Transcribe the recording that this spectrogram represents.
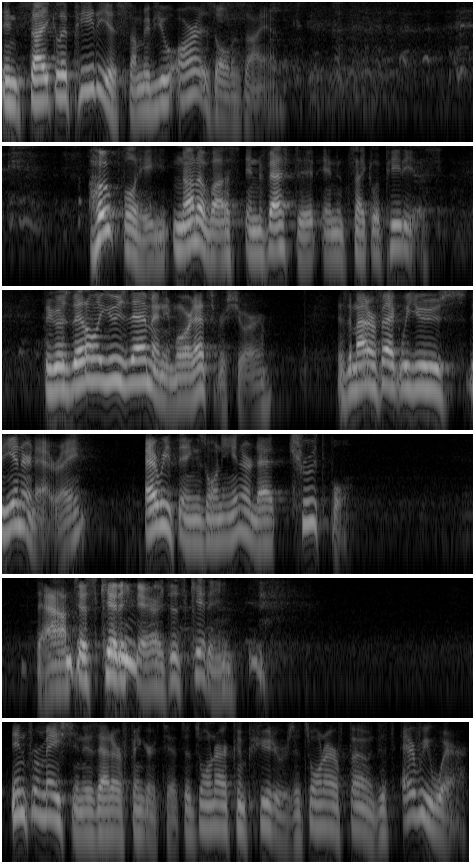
encyclopedias. Some of you are as old as I am. Hopefully, none of us invested in encyclopedias because they don't use them anymore, that's for sure. As a matter of fact, we use the internet, right? Everything is on the internet truthful. I'm just kidding there, just kidding. Information is at our fingertips. It's on our computers, it's on our phones, it's everywhere.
